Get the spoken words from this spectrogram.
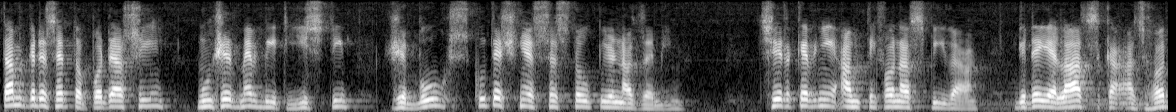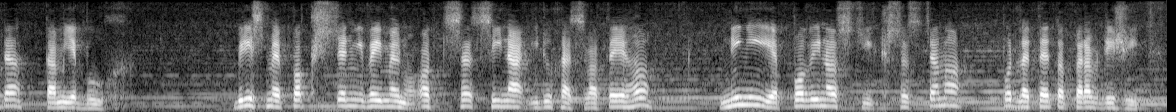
Tam, kde se to podaří, můžeme být jistí, že Bůh skutečně sestoupil na zemi. Církevní antifona zpívá, kde je láska a zhoda, tam je Bůh. Byli jsme pokřtěni ve jménu Otce, Syna i Ducha Svatého, nyní je povinností křesťana podle této pravdy žít.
